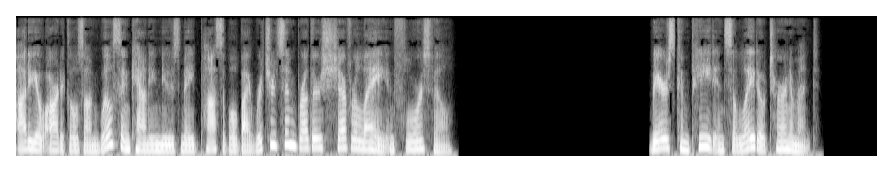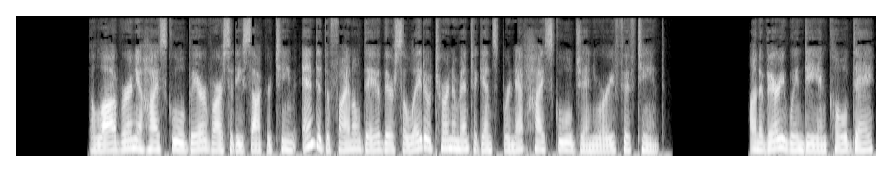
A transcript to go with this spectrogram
Audio articles on Wilson County News made possible by Richardson Brothers Chevrolet in Floresville. Bears compete in Salado Tournament. The La Vernia High School Bear varsity soccer team ended the final day of their Salado tournament against Burnet High School January 15. On a very windy and cold day,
